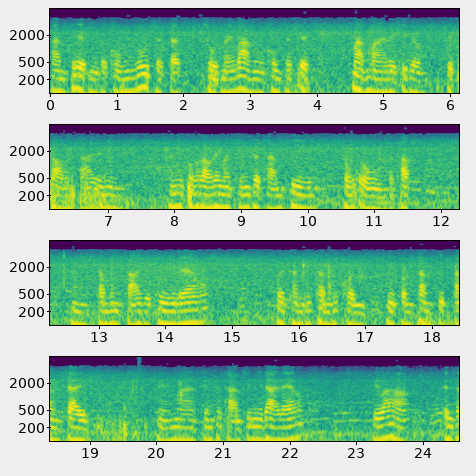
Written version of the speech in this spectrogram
การเทศน์มันก็คงรู้จะจัดสูตรไหนบ้างมันคงจะเทศน์ มากมายเลยทีเดียวสิบเก้าพรรษาเลยนี่อันนี้พวกเราได้มาถึงสถานที่ทรงองค์ประทับจำพรรษาอยู่ที่แล้วเพื่อท่านทุกท่านทุกคนมีคนตั้งจิตตั้งใจมาถึงสถานที่นี้ได้แล้วหรือว่าเป็นส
